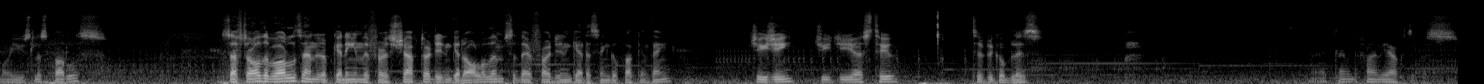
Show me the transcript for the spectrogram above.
More useless bottles. So after all the bottles I ended up getting in the first chapter, I didn't get all of them, so therefore I didn't get a single fucking thing. GG. GGS2. Typical Blizz. Time to find the octopus.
